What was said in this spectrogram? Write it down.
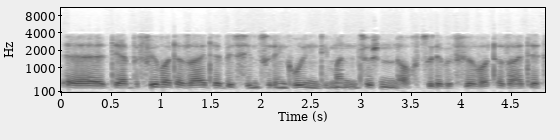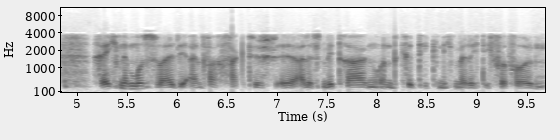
äh, der Befürworterseite bis hin zu den Grünen, die man inzwischen auch zu der Befürworterseite rechnen muss, weil sie einfach faktisch äh, alles mittragen und Kritik nicht mehr richtig verfolgen.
